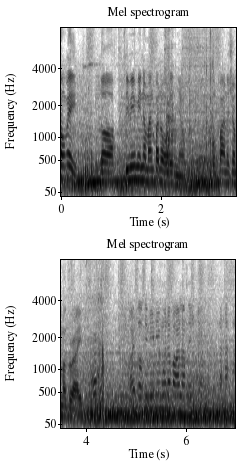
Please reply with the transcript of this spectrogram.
Okay. So, si Mimi naman panoorin nyo kung paano siya mag-ride. Okay, so si Mimi muna bahala sa inyo.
